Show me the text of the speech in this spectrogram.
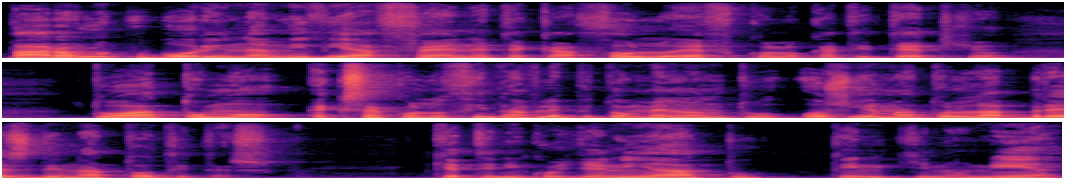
Παρόλο που μπορεί να μην διαφαίνεται καθόλου εύκολο κάτι τέτοιο, το άτομο εξακολουθεί να βλέπει το μέλλον του ως γεμάτο λαμπρές δυνατότητες και την οικογένειά του, την κοινωνία,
